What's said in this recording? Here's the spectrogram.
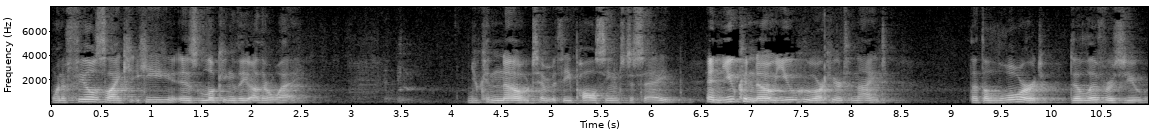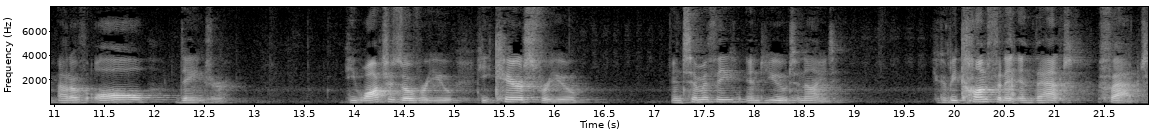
when it feels like he is looking the other way. You can know, Timothy, Paul seems to say, and you can know, you who are here tonight, that the Lord delivers you out of all danger. He watches over you, He cares for you. And Timothy and you tonight, you can be confident in that fact.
